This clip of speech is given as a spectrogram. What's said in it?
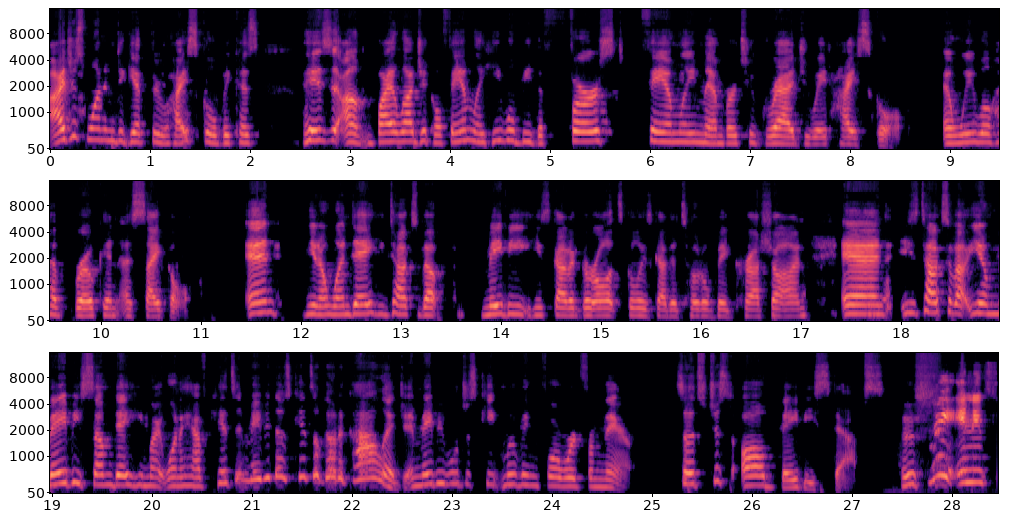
I just want him to get through high school because his um, biological family, he will be the first family member to graduate high school, and we will have broken a cycle. And you know, one day he talks about maybe he's got a girl at school he's got a total big crush on, and he talks about you know maybe someday he might want to have kids, and maybe those kids will go to college, and maybe we'll just keep moving forward from there. So it's just all baby steps. Oof. Right. And it's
